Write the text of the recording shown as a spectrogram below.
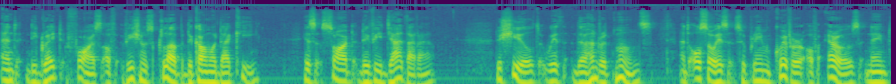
and the great force of Vishnu's club, the Kaumodaki, his sword, the Vidyadhara, the shield with the hundred moons, and also his supreme quiver of arrows named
